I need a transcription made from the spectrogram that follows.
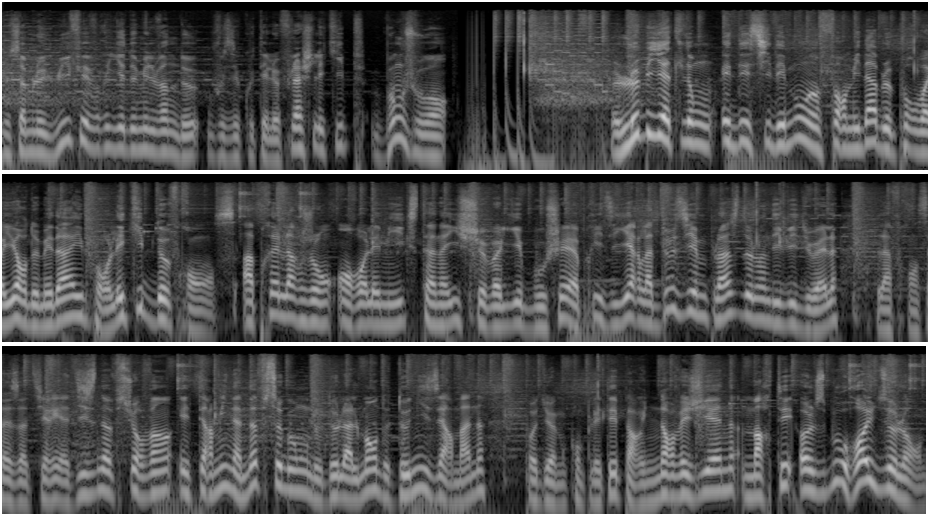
Nous sommes le 8 février 2022, vous écoutez le Flash L'équipe, bonjour le biathlon est décidément un formidable pourvoyeur de médailles pour l'équipe de France. Après l'argent en relais mixte, Anaïs Chevalier-Boucher a pris hier la deuxième place de l'individuel. La Française a tiré à 19 sur 20 et termine à 9 secondes de l'Allemande Denise Hermann. Podium complété par une Norvégienne, Marthe Holzbourg-Reuseland.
